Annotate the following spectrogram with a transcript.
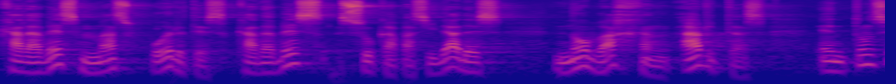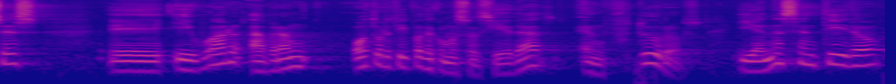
cada vez más fuertes, cada vez sus capacidades no bajan altas. Entonces, eh, igual habrán otro tipo de como sociedad en futuros. Y en ese sentido,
